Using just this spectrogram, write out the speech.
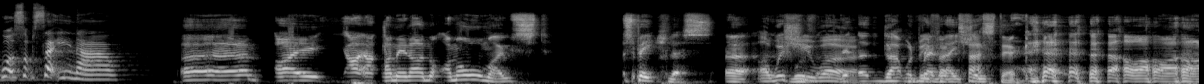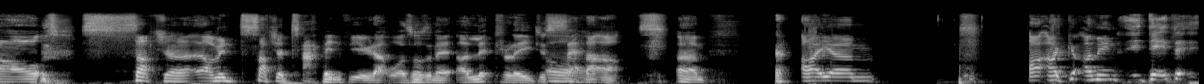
What's upset you now? Um, I, I, I mean, I'm, I'm almost speechless. Uh, I wish you were. the- the that would be revelation. fantastic. oh, such a, I mean, such a tap in for you that was, wasn't it? I literally just set that up. Um, I, um, I, I, I mean, it, it,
